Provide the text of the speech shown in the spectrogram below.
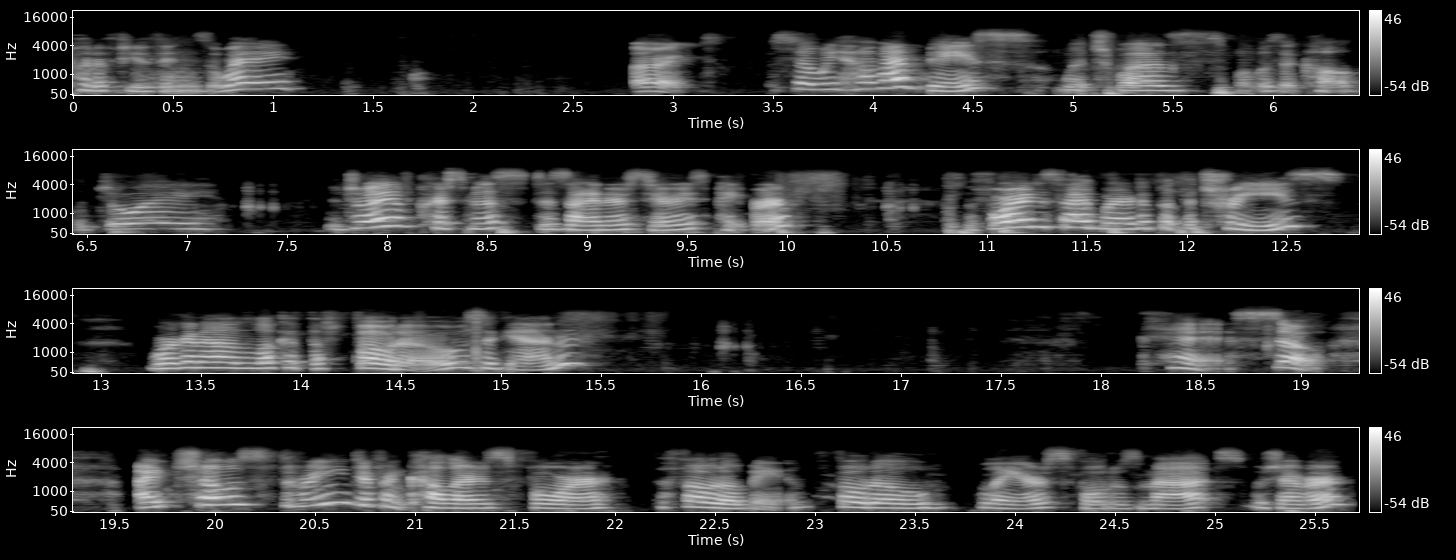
Put a few things away. All right, so we have our base, which was, what was it called? The Joy, the Joy of Christmas Designer Series paper. Before I decide where to put the trees, we're gonna look at the photos again. Okay, so I chose three different colors for the photo photo layers, photos mats, whichever,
